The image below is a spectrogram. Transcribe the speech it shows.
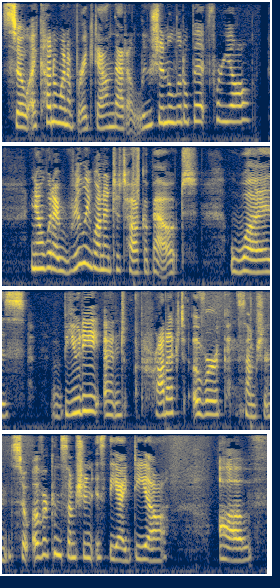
So I kind of want to break down that illusion a little bit for y'all. Now, what I really wanted to talk about was beauty and product overconsumption. So, overconsumption is the idea of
